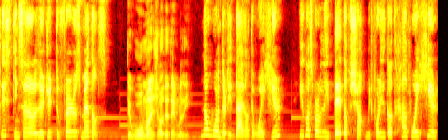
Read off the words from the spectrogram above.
These things are allergic to ferrous metals. The woman shouted angrily. No wonder it died on the way here. It was probably dead of shock before it got halfway here.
